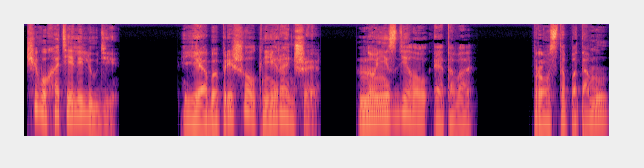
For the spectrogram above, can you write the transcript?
чего хотели люди. Я бы пришел к ней раньше, но не сделал этого. Просто потому,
